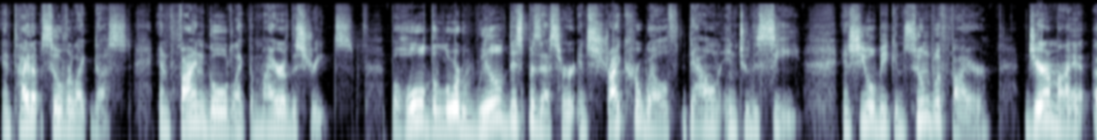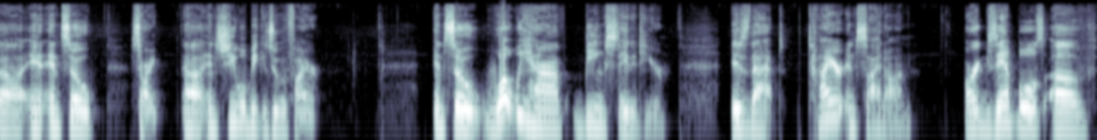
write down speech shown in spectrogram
and tied up silver like dust, and fine gold like the mire of the streets. Behold, the Lord will dispossess her and strike her wealth down into the sea, and she will be consumed with fire. Jeremiah, uh, and, and so, sorry, uh, and she will be consumed with fire. And so, what we have being stated here is that Tyre and Sidon are examples of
